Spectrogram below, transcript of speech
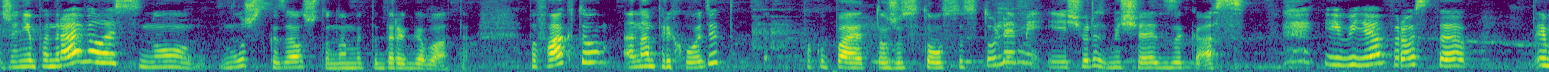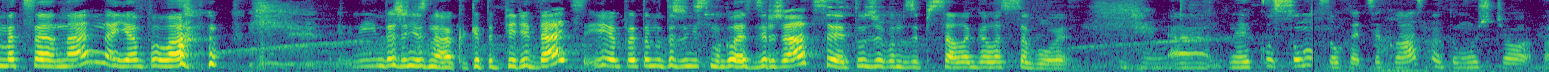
жене понравилось, но муж сказал, что нам это дороговато. По факту она приходит, покупает тоже стол со стульями и еще размещает заказ. И меня просто эмоционально я была и даже не знаю, как это передать, и поэтому даже не смогла сдержаться, и тут же вам записала голосовое. А, На яку суму слухай, це класно, тому що е,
